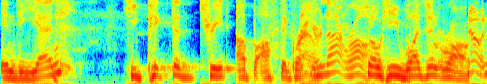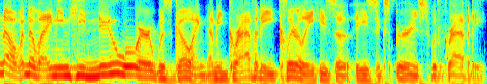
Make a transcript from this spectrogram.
In the end, he picked the treat up off the ground. You're not wrong. So he wasn't wrong. No, no, no. I mean, he knew where it was going. I mean, gravity. Clearly, he's a he's experienced with gravity,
